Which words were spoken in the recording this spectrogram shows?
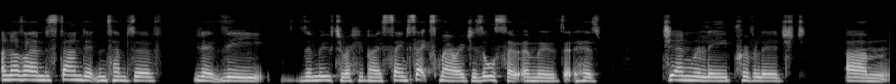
And as I understand it, in terms of you know the the move to recognize same sex marriage is also a move that has generally privileged um,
